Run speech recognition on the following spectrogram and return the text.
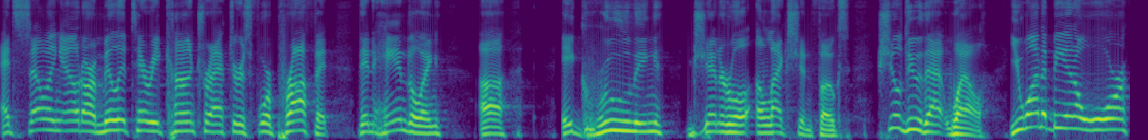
at selling out our military contractors for profit than handling uh, a grueling general election, folks. She'll do that well. You want to be in a war?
